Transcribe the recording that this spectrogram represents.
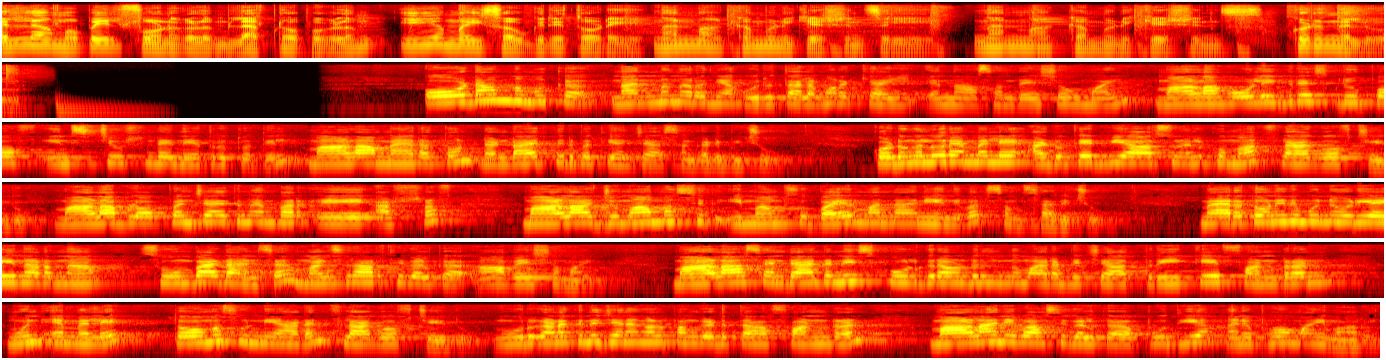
എല്ലാ മൊബൈൽ ഫോണുകളും ലാപ്ടോപ്പുകളും ഇ എം ഐ സൗകര്യത്തോടെ നന്മ കമ്മ്യൂണിക്കേഷൻസിൽ നന്മ കമ്മ്യൂണിക്കേഷൻസ് കൊടുങ്ങല്ലൂർ. ഓടാം നമുക്ക് നന്മ നിറഞ്ഞ ഒരു തലമുറയ്ക്കായി എന്ന സന്ദേശവുമായി Mala holy grace group of ഇൻസ്റ്റിറ്റ്യൂഷന്റെ നേതൃത്വത്തിൽ മാള മാരത്തോൺ രണ്ടായിരത്തി ഇരുപത്തിയഞ്ച് സംഘടിപ്പിച്ചു. Kodungallur M L A advocate V R Sunilkumar flag off ചെയ്തു. Mala block panchayat member A A Ashraf Mala Juma Masjid ഇമാം സുബൈർ മന്നാനി എന്നിവർ സംസാരിച്ചു. മാരത്തോണിന് മുന്നോടിയായി നടന്ന സൂംബ ഡാൻസ് മത്സരാർത്ഥികൾക്ക് ആവേശമായി. മാള സെന്റ് ആന്റണി സ്കൂൾ ഗ്രൌണ്ടിൽ നിന്നും ആരംഭിച്ച ത്രീ കെ ഫണ്ട് റൺ മുൻ M L A Thomas Unniyadan flag off ചെയ്തു. നൂറുകണക്കിന് ജനങ്ങൾ പങ്കെടുത്ത ഫണ്ട് റൺ മാള നിവാസികൾക്ക് പുതിയ അനുഭവമായി മാറി.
